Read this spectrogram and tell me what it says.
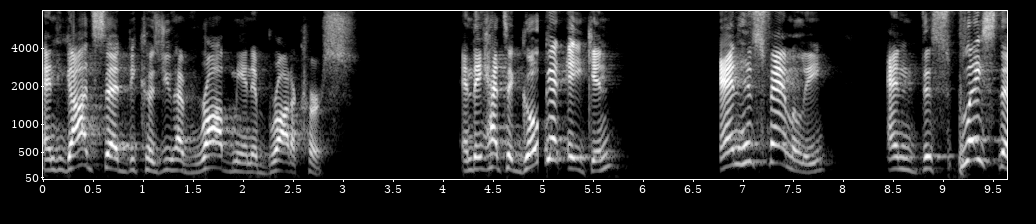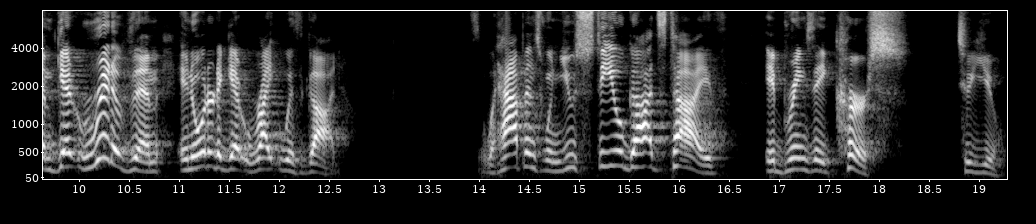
And God said, because you have robbed me and it brought a curse. And they had to go get Achan and his family and displace them, get rid of them in order to get right with God. What happens when you steal God's tithe, it brings a curse to you.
